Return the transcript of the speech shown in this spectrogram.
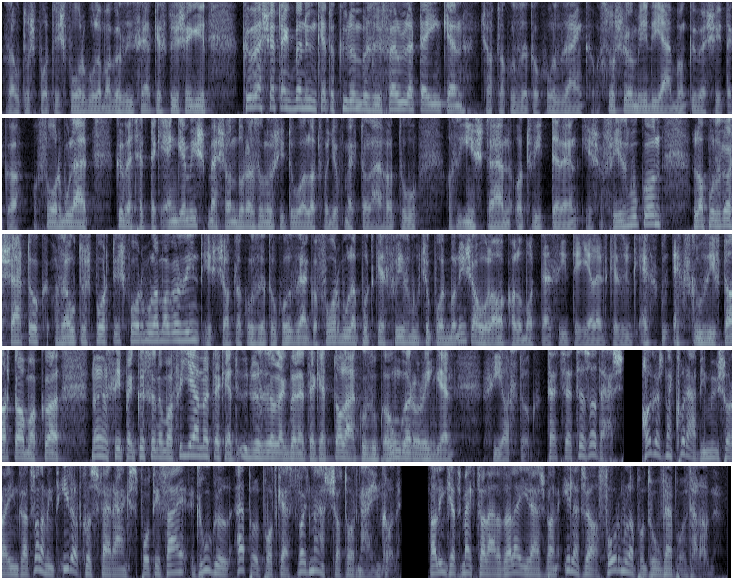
az Autosport és Formula magazin szerkesztőségét. Kövessetek bennünket a különböző felületeinken, csatlakozzatok hozzánk a social médiában, kövessétek a, a formulát, követhettek engem is, Mesandor azonosító alatt vagyok megtalálható az Instán, a Twitteren és a Facebookon. Lapozgassátok az Autosport és Formula magazint, és csatlakozzatok hozzánk a Formula Podcast Facebook csoportban is, ahol alkalomattán szintén jelentkezünk exkluzív tartalmakkal. Nagyon szépen köszönöm a figyelmet, figyelmeteket, üdvözöllek benneteket, találkozunk a Hungaroringen, sziasztok! Tetszett az adás? Hallgass meg korábbi műsorainkat, valamint iratkozz fel ránk Spotify, Google, Apple Podcast vagy más csatornáinkon. A linket megtalálod a leírásban, illetve a formula.hu weboldalon.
